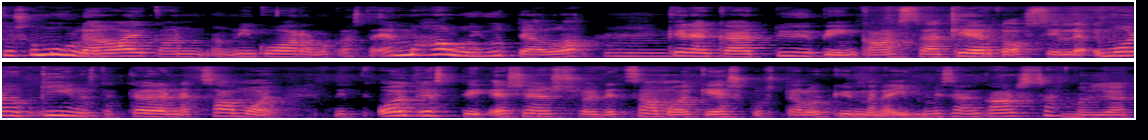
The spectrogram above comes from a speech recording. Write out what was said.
koska mulle on aika niin kuin arvokasta. En mä halua jutella Mm. kenenkään tyypin kanssa ja kertoa sille. Mua on kiinnosta käydä näitä samoja, niitä oikeasti essentially niitä samoja keskusteluja kymmenen ihmisen kanssa. No jep,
